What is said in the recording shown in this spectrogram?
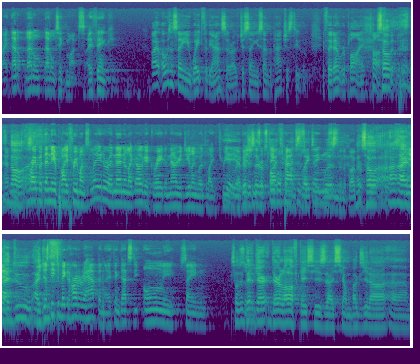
Right, that'll, that'll, that'll take months, I think. I, I wasn't saying you wait for the answer. I was just saying you send the patches to them. If they don't reply, tough. So, but at least uh, no, Right, but then they apply three months later, and then they're like, okay, great, and now you're dealing with like three yeah, yeah, but is revisions of reply stable three months patches of things. worse than a bug No. So I, I, I do, I You do just need to make it harder to happen. I think that's the only sane, So th- there, there are a lot of cases I see on Bugzilla. Um,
